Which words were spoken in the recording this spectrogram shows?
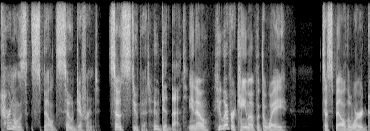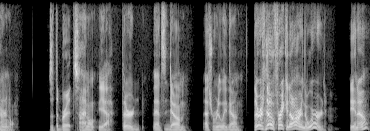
colonel is spelled so different, so stupid. who did that? You know, whoever came up with the way to spell the word colonel, Is it the Brits? I don't, yeah, they're, that's dumb. That's really dumb. There is no freaking R in the word, you know?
